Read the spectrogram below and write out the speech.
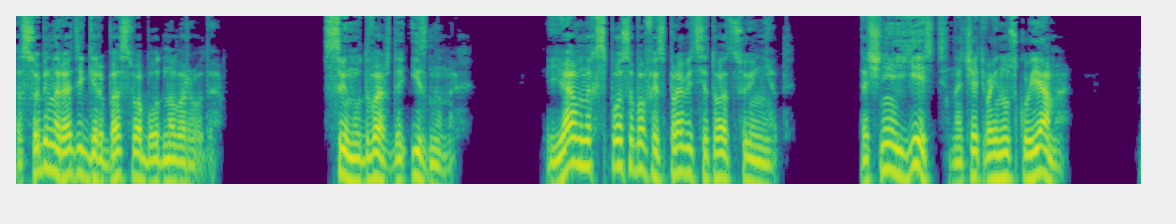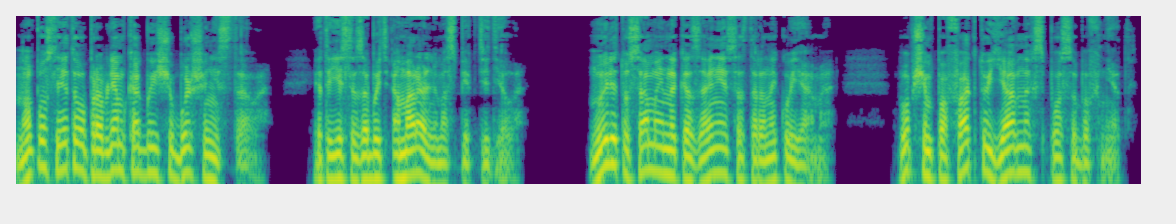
особенно ради герба свободного рода. Сыну дважды изгнанных. Явных способов исправить ситуацию нет. Точнее, есть, начать войну с Куяма. Но после этого проблем как бы еще больше не стало. Это если забыть о моральном аспекте дела. Ну или то самое наказание со стороны Куяма. В общем, по факту явных способов нет.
